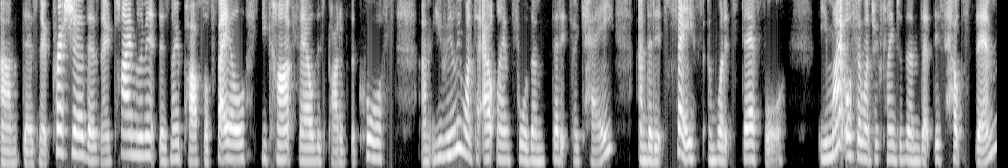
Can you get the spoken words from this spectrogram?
Um, there's no pressure, there's no time limit, there's no pass or fail. You can't fail this part of the course. Um, you really want to outline for them that it's okay and that it's safe and what it's there for. You might also want to explain to them that this helps them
